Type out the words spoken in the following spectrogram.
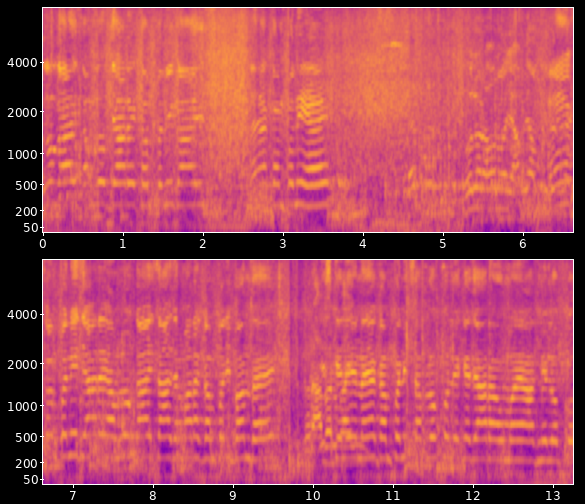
हेलो गाइस हम लोग जा रहे कंपनी गाइस नया कंपनी है बोलो राहुल भाई आप हम नया कंपनी जा रहे हैं हम लोग गाइस आज हमारा कंपनी बंद है तो रावण इसके लिए भाई- नया कंपनी सब लोग को लेके जा रहा हूँ मैं आदमी लोग को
